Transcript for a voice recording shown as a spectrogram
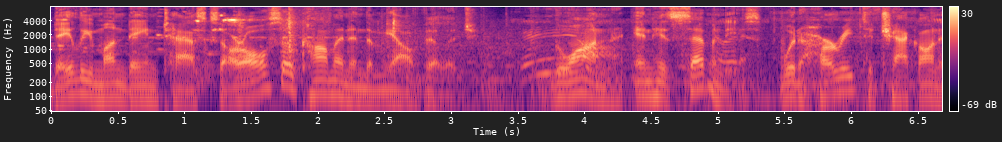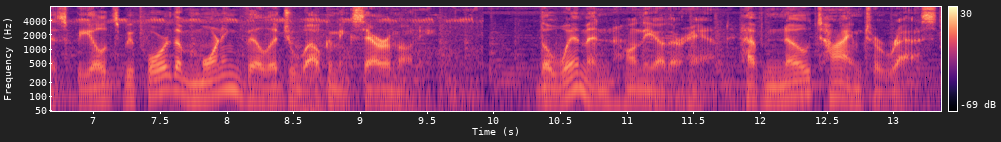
Daily mundane tasks are also common in the Miao village. Gun, in his 70s, would hurry to check on his fields before the morning village welcoming ceremony. The women, on the other hand, have no time to rest.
